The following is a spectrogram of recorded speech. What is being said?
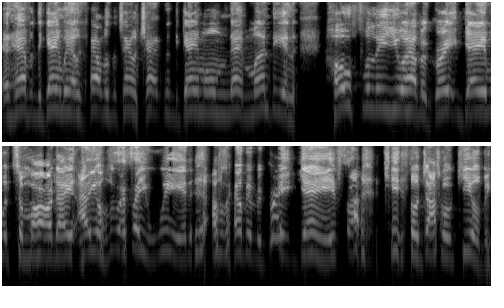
and have the game. We have, have the channel chatting the game on that Monday, and hopefully you'll have a great game with tomorrow night. I say win. I was gonna a great game, so I, so Josh won't kill me.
